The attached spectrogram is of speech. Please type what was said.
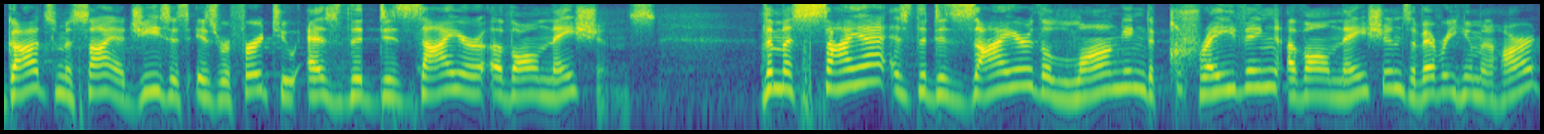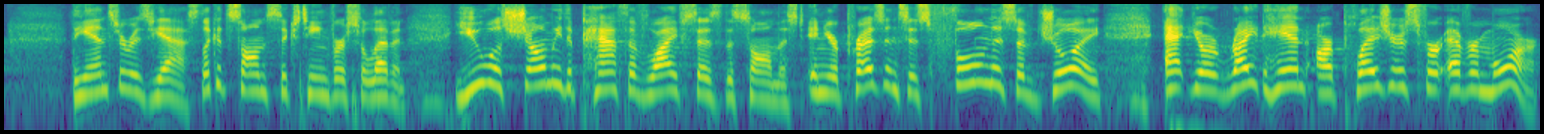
God's Messiah, Jesus, is referred to as the desire of all nations. The Messiah is the desire, the longing, the craving of all nations, of every human heart. The answer is yes. Look at Psalm 16, verse 11. You will show me the path of life, says the psalmist. In your presence is fullness of joy. At your right hand are pleasures forevermore.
